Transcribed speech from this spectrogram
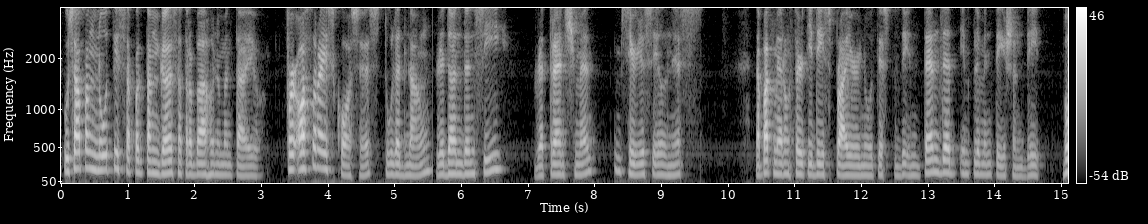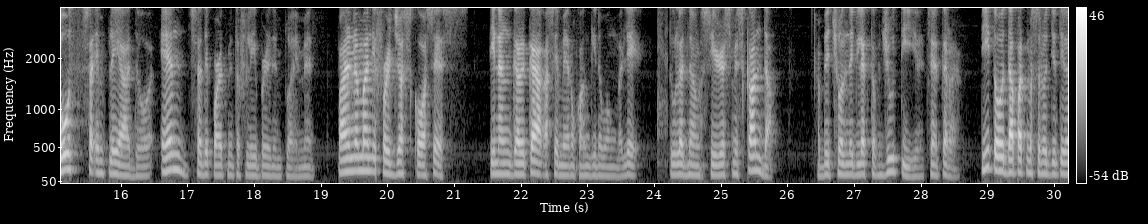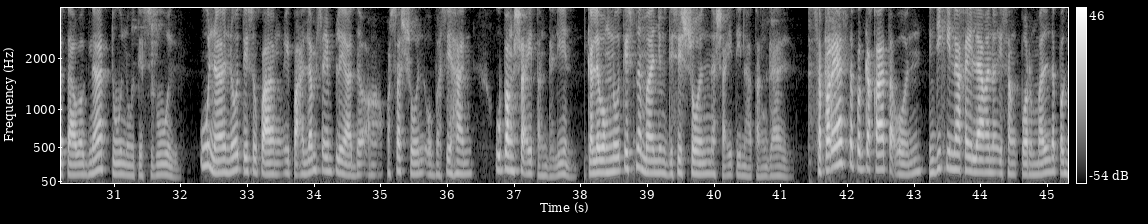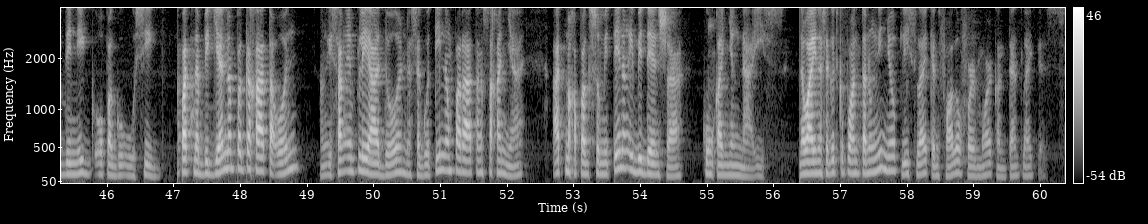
Usapang notice sa pagtanggal sa trabaho naman tayo. For authorized causes tulad ng redundancy, retrenchment, serious illness, dapat merong 30 days prior notice to the intended implementation date, both sa empleyado and sa Department of Labor and Employment. Paano naman if for just causes? Tinanggal ka kasi meron kang ginawang mali, tulad ng serious misconduct, habitual neglect of duty, etc. Dito, dapat masunod yung tinatawag na two-notice rule. Una, notice upang ipaalam sa empleyado ang akusasyon o basihan upang siya ay tanggalin. Ikalawang notice naman yung desisyon na siya ay tinatanggal. Sa parehas na pagkakataon, hindi kinakailangan ng isang formal na pagdinig o pag-uusig. Dapat na bigyan ng pagkakataon ang isang empleyado na sagutin ang paratang sa kanya at makapagsumite ng ebidensya kung kanyang nais. Naway nasagot ko po ang tanong ninyo, please like and follow for more content like this.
